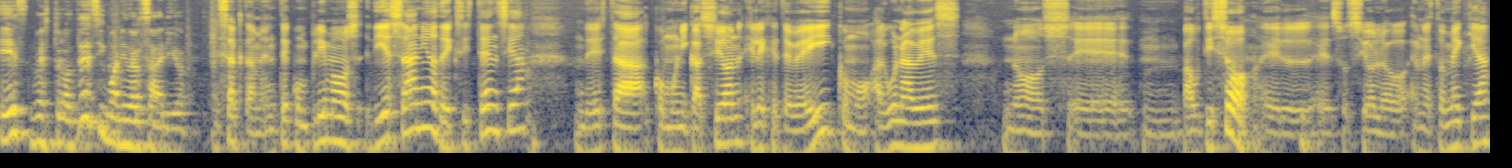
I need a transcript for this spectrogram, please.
Es nuestro décimo aniversario. Exactamente, cumplimos 10 años de existencia de esta comunicación LGTBI, como alguna vez nos eh, mm, bautizó el, sociólogo Ernesto Mecchia,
